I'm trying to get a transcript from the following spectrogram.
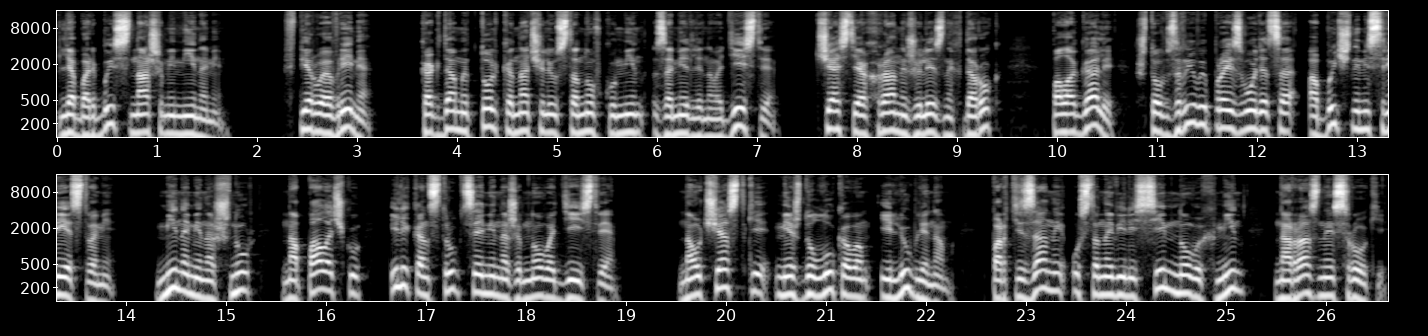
для борьбы с нашими минами. В первое время – когда мы только начали установку мин замедленного действия, части охраны железных дорог полагали, что взрывы производятся обычными средствами, минами на шнур, на палочку или конструкциями нажимного действия. На участке между Луковым и Люблином партизаны установили семь новых мин на разные сроки.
